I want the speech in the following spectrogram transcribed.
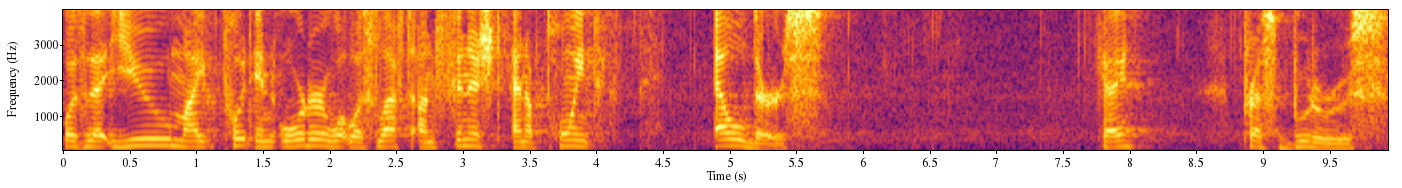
was that you might put in order what was left unfinished and appoint elders. Okay? press Presbyteros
